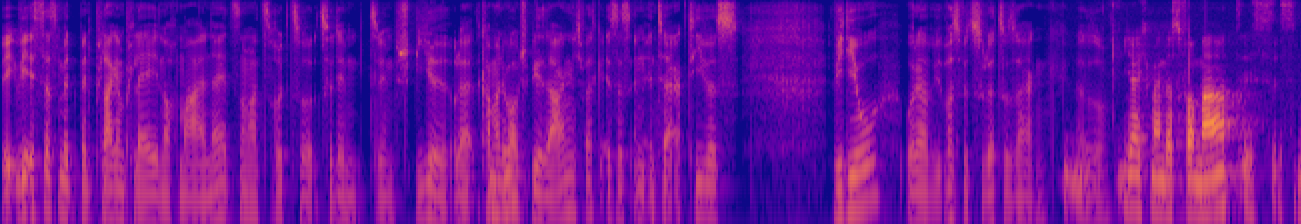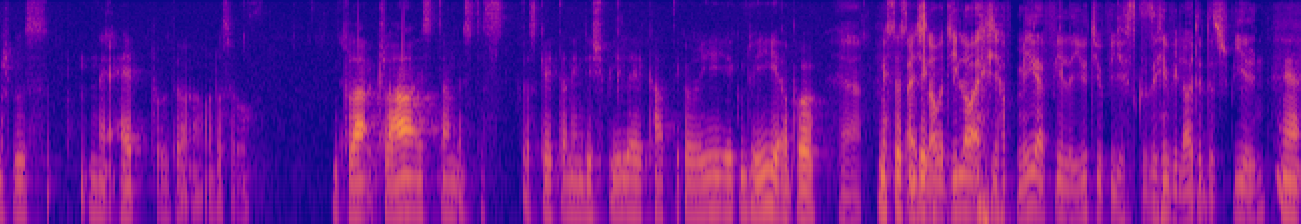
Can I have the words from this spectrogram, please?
Wie, wie ist das mit, mit Plug and Play nochmal, ne? Jetzt nochmal zurück zu, zu, dem, zu dem Spiel. Oder kann man überhaupt Spiel sagen? Ich weiß, ist das ein interaktives Video? Oder was würdest du dazu sagen? Also, Ja, ich meine, das Format ist, ist am Schluss eine App oder, oder so. Und klar, klar ist dann, ist das, das geht dann in die Spiele-Kategorie irgendwie, aber ja. mir ist das Weil ich glaube, die Leute, ich habe mega viele YouTube-Videos gesehen, wie Leute das spielen ja,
